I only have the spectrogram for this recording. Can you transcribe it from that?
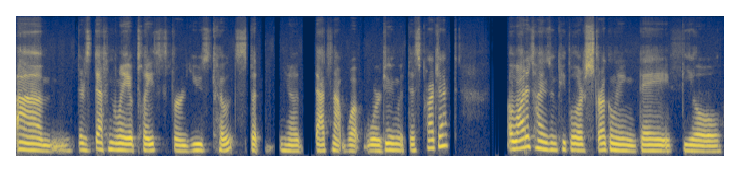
Um, there's definitely a place for used coats, but you know that's not what we're doing with this project. A lot of times when people are struggling, they feel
